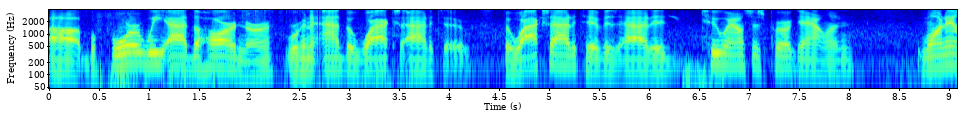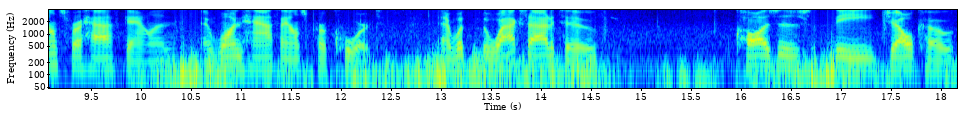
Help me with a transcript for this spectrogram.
uh, before we add the hardener, we're going to add the wax additive. The wax additive is added two ounces per gallon, one ounce per half gallon, and one half ounce per quart. And what the wax additive causes the gel coat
